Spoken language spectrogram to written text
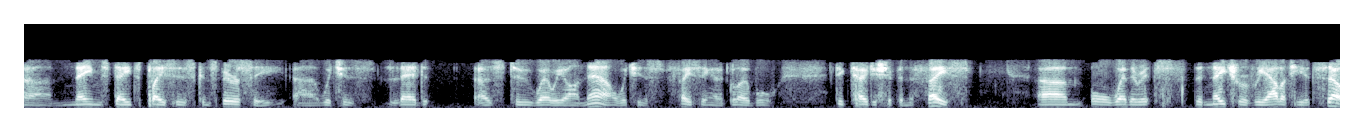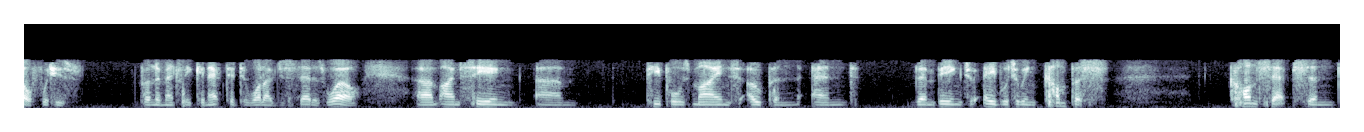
um, names, dates, places conspiracy, uh, which has led as to where we are now, which is facing a global dictatorship in the face, um, or whether it's the nature of reality itself, which is fundamentally connected to what I've just said as well. Um, I'm seeing um, people's minds open and them being to, able to encompass concepts and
